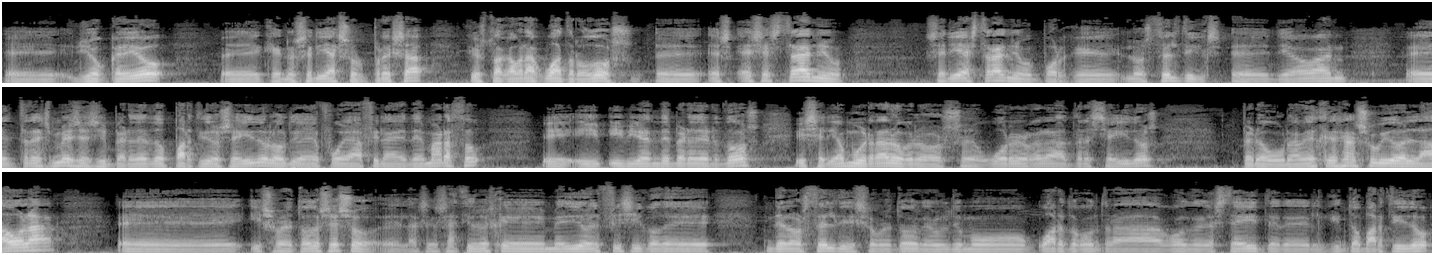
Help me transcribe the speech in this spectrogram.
Eh, yo creo eh, que no sería sorpresa que esto acabara 4-2. Eh, es, es extraño, sería extraño porque los Celtics llevaban eh, tres meses y perder dos partidos seguidos. La última fue a finales de marzo y, y- vienen de perder dos. Y sería muy raro que los eh, Warriors ganaran tres seguidos. Pero una vez que se han subido en la ola, eh, y sobre todo es eso, eh, las sensaciones que me dio el físico de, de los Celtics, sobre todo en el último cuarto contra Golden State, en el quinto partido,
